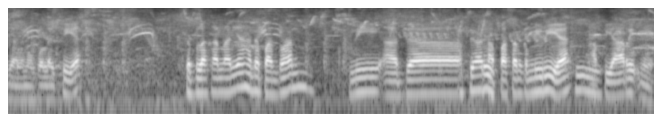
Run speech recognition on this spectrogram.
yang mau koleksi ya. Sebelah kanannya ada pantauan. Ini ada Apiari. kapasan kemiri ya. Hmm. Apiari nih.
